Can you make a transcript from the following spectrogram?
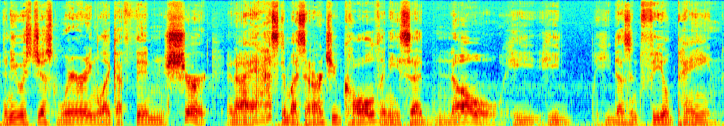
And he was just wearing like a thin shirt. And I asked him, I said, Aren't you cold? And he said, No, he he he doesn't feel pain.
